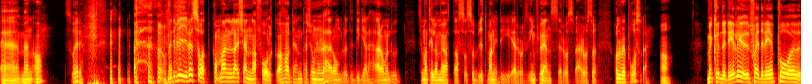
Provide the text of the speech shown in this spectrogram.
Eh, men ja, så är det. men det blir väl så att man lär känna folk och har den personen i det här området diggar det här. Och men då ser man till att mötas och så byter man idéer och influenser och sådär. Och så håller vi på sådär. Ja. Men kunde det, skedde det på,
